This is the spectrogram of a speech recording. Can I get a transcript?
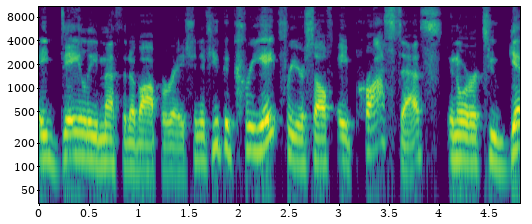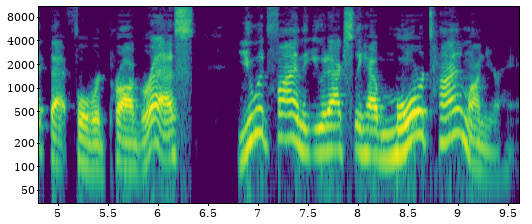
a daily method of operation, if you could create for yourself a process in order to get that forward progress, you would find that you would actually have more time on your hands.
